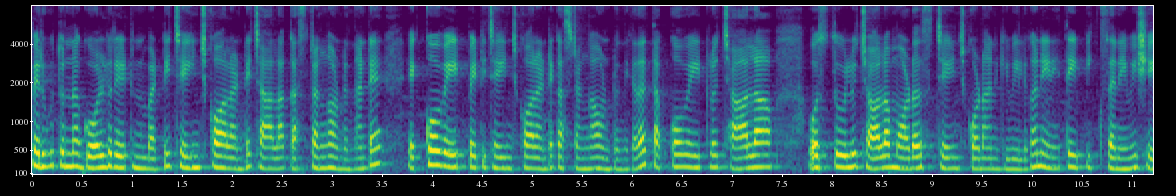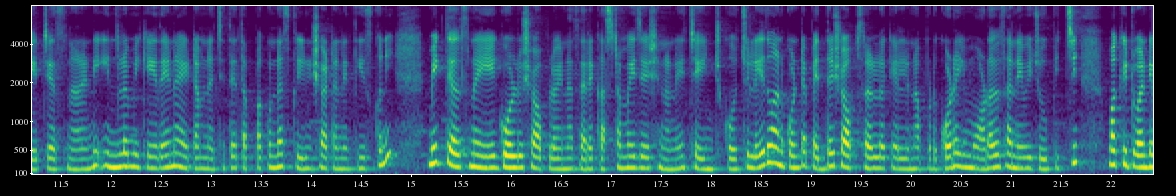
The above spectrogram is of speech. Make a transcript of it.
పెరుగుతున్న గోల్డ్ రేటుని బట్టి చేయించుకోవాలంటే చాలా కష్టంగా ఉంటుంది. అంటే ఎక్కువ వెయిట్ పెట్టి చేయించుకోవాలంటే కష్టంగా ఉంటుంది కదా. తక్కువ వెయిట్లో చాలా వస్తువులు చాలా మోడల్స్ చేయించుకోవడానికి వీలుగా నేనైతే ఈ పిక్స్ అనేవి షేర్ చేస్తున్నానండి. ఇందులో మీకు ఏదైనా ఐటమ్ నచ్చితే తప్పకుండా స్క్రీన్ షాట్ అనేది తీసుకుని మీకు తెలిసిన ఏ గోల్డ్ షాప్లో అయినా సరే కస్టమైజేషన్ అనేది చేయించుకోవచ్చు. లేదు అనుకుంటే పెద్ద షాప్స్లలోకి వెళ్ళినప్పుడు కూడా ఈ మోడల్స్ అనేవి చూపించి మాకు ఇటువంటి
